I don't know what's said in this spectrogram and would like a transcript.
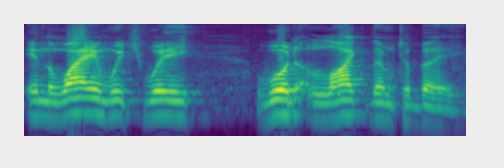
in the way in which we would like them to be.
